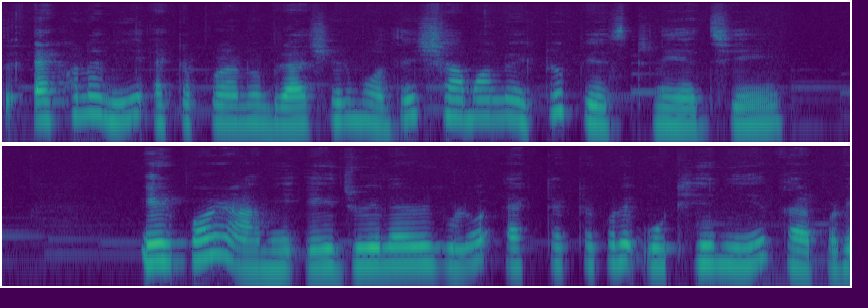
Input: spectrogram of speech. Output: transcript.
তো এখন আমি একটা পুরানো ব্রাশের মধ্যে সামান্য একটু পেস্ট নিয়েছি। এরপর আমি এই জুয়েলারিগুলো একটা একটা করে উঠিয়ে নিয়ে তারপরে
